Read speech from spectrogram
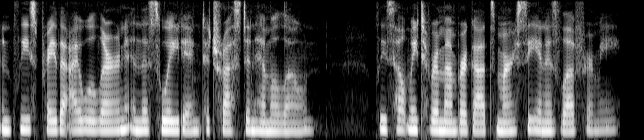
and please pray that I will learn in this waiting to trust in Him alone. Please help me to remember God's mercy and His love for me,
